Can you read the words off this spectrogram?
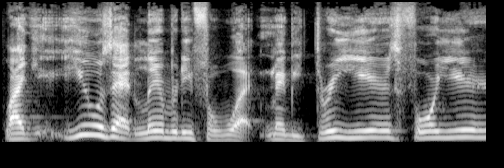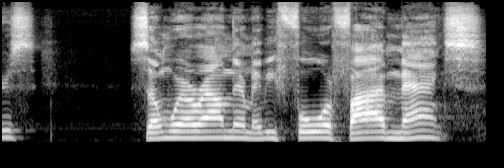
like Hugh was at Liberty for what, maybe three years, four years somewhere around there, maybe four five max.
